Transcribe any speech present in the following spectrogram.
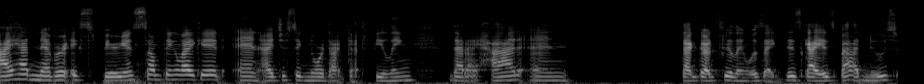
I had never experienced something like it, and I just ignored that gut feeling that I had. And that gut feeling was like, this guy is bad news,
